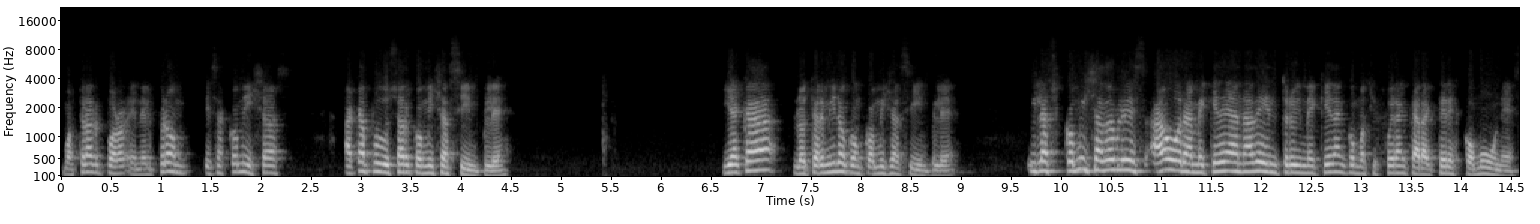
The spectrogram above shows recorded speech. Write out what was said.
mostrar por, en el prompt esas comillas, acá puedo usar comillas simple. Y acá lo termino con comillas simple. Y las comillas dobles ahora me quedan adentro y me quedan como si fueran caracteres comunes,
